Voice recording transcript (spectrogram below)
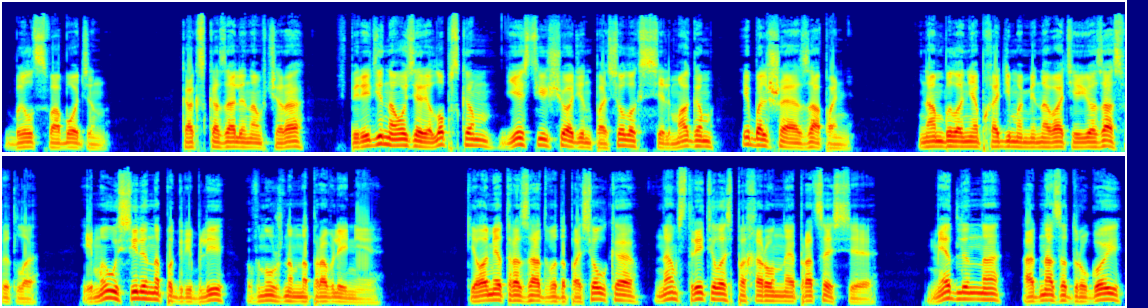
был свободен. Как сказали нам вчера, впереди на озере Лобском есть еще один поселок с сельмагом и Большая Запань. Нам было необходимо миновать ее засветло, и мы усиленно погребли в нужном направлении. Километра за два до поселка нам встретилась похоронная процессия. Медленно, одна за другой,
